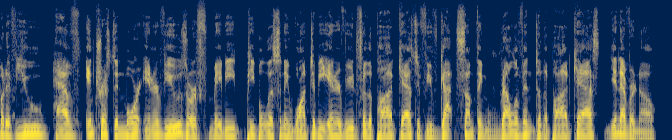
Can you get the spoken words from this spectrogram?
But if you have interest in more interviews, or if maybe people listening want to be interviewed for the podcast, if you've got something relevant to the podcast, you never know.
